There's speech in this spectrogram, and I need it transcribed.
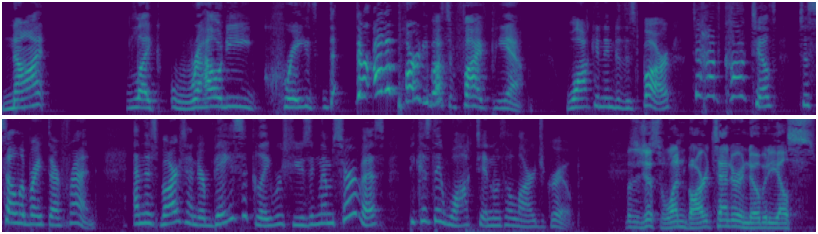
not like rowdy, crazy. They're on a party bus at 5 p.m. walking into this bar to have cocktails to celebrate their friend. And this bartender basically refusing them service because they walked in with a large group. Was it just one bartender and nobody else?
